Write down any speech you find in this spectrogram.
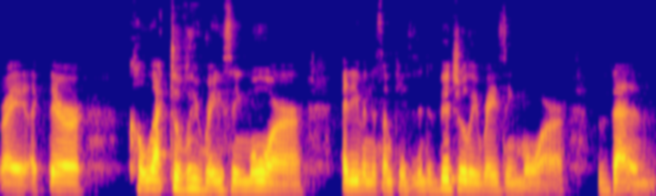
right? Like they're collectively raising more, and even in some cases individually raising more than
